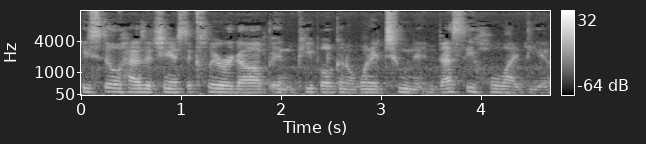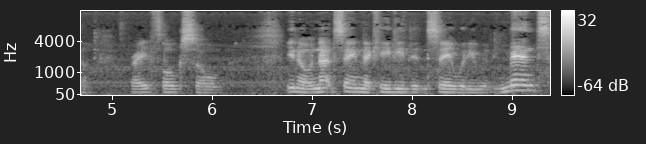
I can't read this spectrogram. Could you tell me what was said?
he still has a chance to clear it up and people are going to want to tune in. That's the whole idea, right, folks? So, you know, not saying that KD didn't say what he really meant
